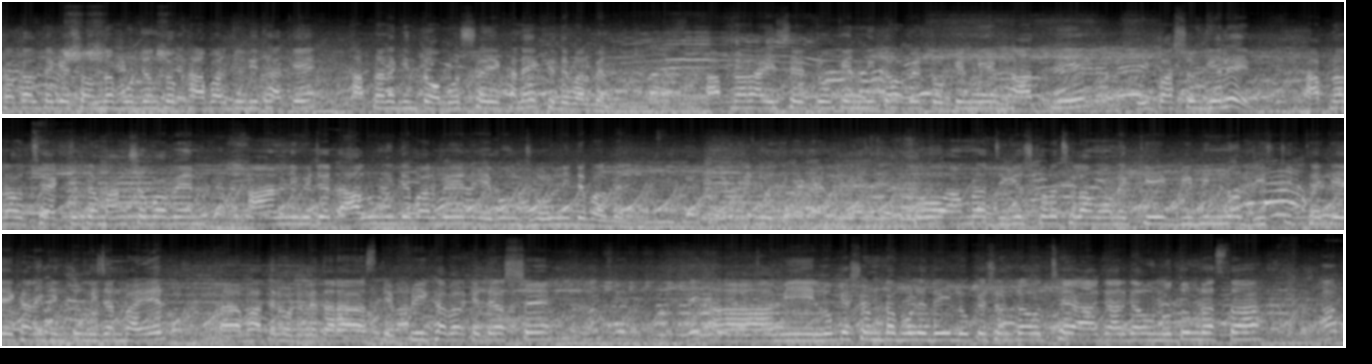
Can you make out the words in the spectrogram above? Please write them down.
সকাল থেকে সন্ধ্যা পর্যন্ত খাবার যদি থাকে, আপনারা কিন্তু অবশ্যই এখানে খেতে পারবেন। আপনারা এসে টোকেন নিতে হবে টোকেন নিয়ে ভাত নিয়ে ওই পাশে গেলে আপনারা হচ্ছে এক টুকরা মাংস পাবেন আনলিমিটেড আলু নিতে পারবেন এবং ঝোল নিতে পারবেন। আমরা জিজ্ঞেস করেছিলাম অনেককে বিভিন্ন ডিস্ট্রিক্ট থেকে এখানে কিন্তু মিজান ভাইয়ের ভাতের হোটেলে তারা আজকে ফ্রি খাবার খেতে আসছে। আমি লোকেশনটা বলে দেই লোকেশনটা হচ্ছে আগারগাঁও নতুন রাস্তা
